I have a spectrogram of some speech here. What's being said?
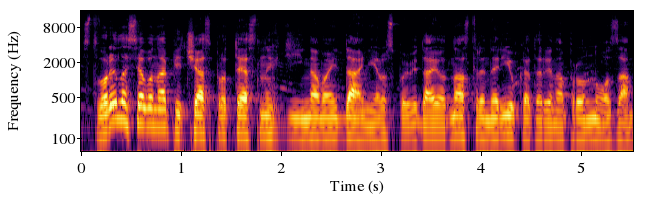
Створилася вона під час протестних дій на Майдані, розповідає одна з тренерів Катерина Проноза.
